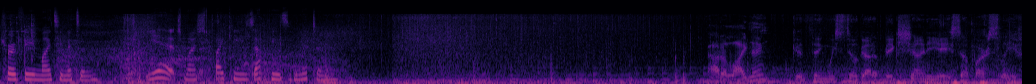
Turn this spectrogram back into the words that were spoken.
trophy Mighty Mitten. Yeah, it's my spiky zappies mitten. Out of lightning? Good thing we still got a big shiny ace up our sleeve.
